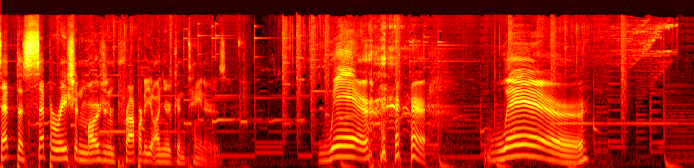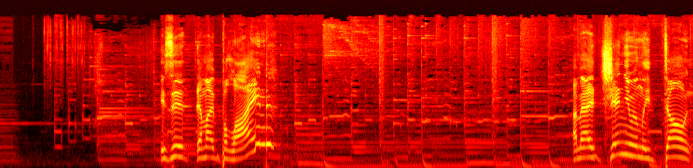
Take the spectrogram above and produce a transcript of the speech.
Set the separation margin property on your containers. Where? Where? Is it... Am I blind? I mean, I genuinely don't...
